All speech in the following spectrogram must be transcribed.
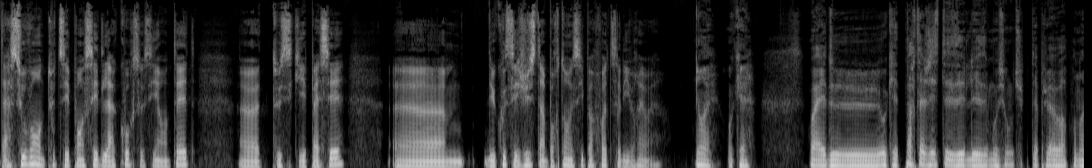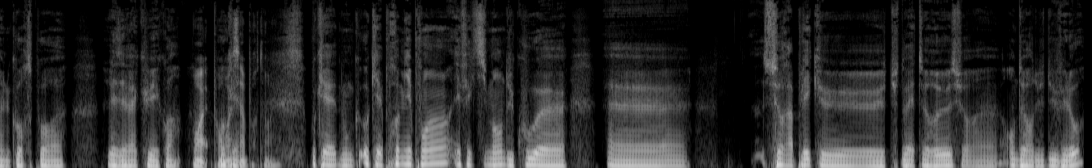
t'as souvent toutes ces pensées de la course aussi en tête, euh, tout ce qui est passé. Euh, du coup, c'est juste important aussi parfois de se livrer. Ouais. Ouais, ok. Ouais, de, ok, de partager tes, les émotions que tu as pu avoir pendant une course pour euh, les évacuer, quoi. Ouais, pour moi Ok. c'est important. ouais. Ok, donc, ok, premier point, effectivement, du coup, euh, euh, se rappeler que tu dois être heureux sur, euh, en dehors du, du vélo.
